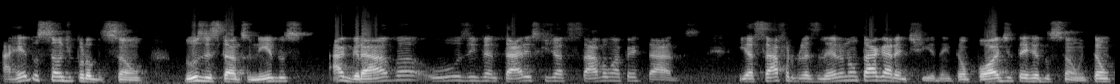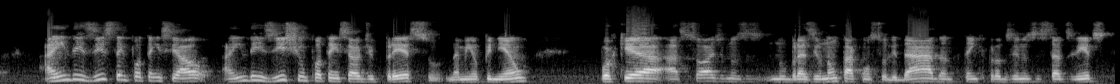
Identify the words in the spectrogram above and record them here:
a redução de produção dos Estados Unidos agrava os inventários que já estavam apertados. E a safra brasileira não está garantida, então pode ter redução. Então, ainda existem potencial, ainda existe um potencial de preço, na minha opinião, porque a, a soja nos, no Brasil não está consolidada, tem que produzir nos Estados Unidos,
